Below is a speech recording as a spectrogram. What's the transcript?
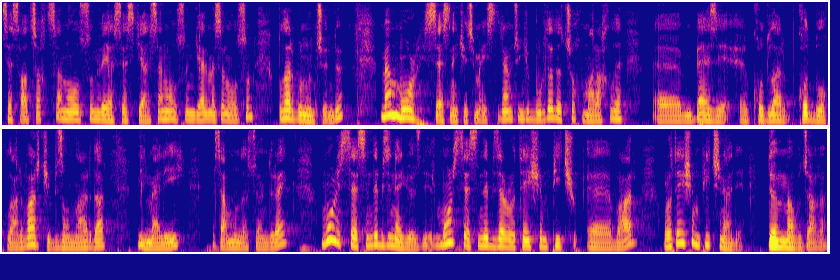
səs alçaqdırsa nə olsun və ya səs gəlsə nə olsun, gəlməsə nə olsun. Bunlar bunun üçündür. Mən more hissəsinə keçmək istəyirəm, çünki burada da çox maraqlı ə, bəzi kodlar, kod blokları var ki, biz onları da bilməliyik. Məsələn, bunu da söndürək. More hissəsində bizi nə gözləyir? More hissəsində bizə rotation pitch ə, var. Rotation pitch nədir? Dönmə bucağı.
